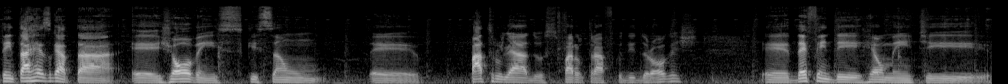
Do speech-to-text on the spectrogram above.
tentar resgatar é, jovens que são é, patrulhados para o tráfico de drogas, é, defender realmente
